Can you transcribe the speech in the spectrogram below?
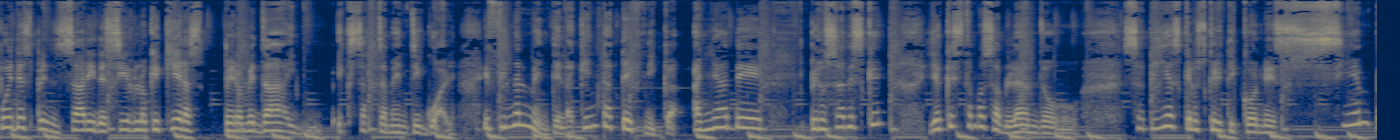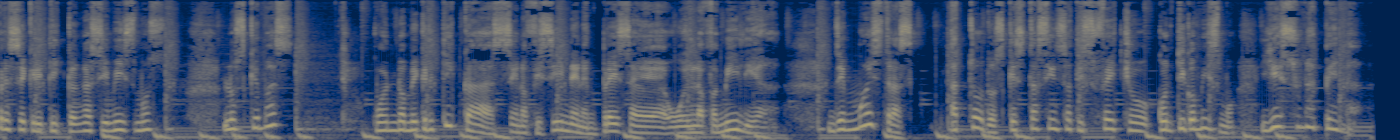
Puedes pensar y decir lo que quieras, pero me da exactamente igual. Y finalmente, la quinta técnica añade pero ¿sabes qué? Ya que estamos hablando, ¿sabías que los criticones siempre se critican a sí mismos? Los que más... Cuando me criticas en la oficina, en la empresa o en la familia, demuestras a todos que estás insatisfecho contigo mismo y es una pena.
